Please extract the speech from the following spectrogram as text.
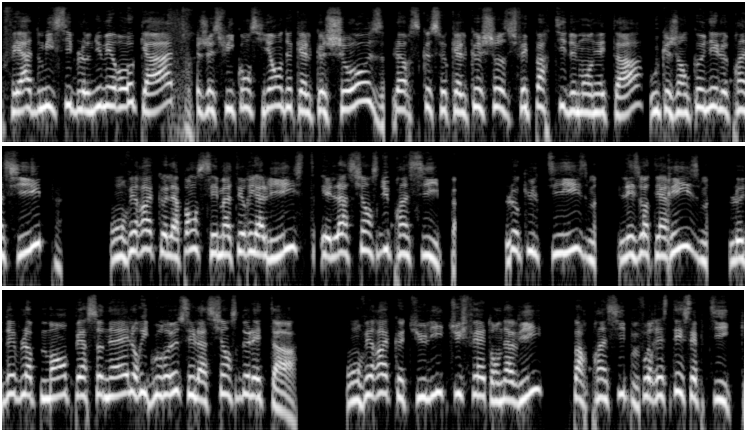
fait admissible numéro 4, je suis conscient de quelque chose, lorsque ce quelque chose fait partie de mon état, ou que j'en connais le principe. On verra que la pensée matérialiste est la science du principe. L'occultisme, l'ésotérisme, le développement personnel rigoureux c'est la science de l'état. On verra que tu lis tu fais ton avis, par principe faut rester sceptique.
